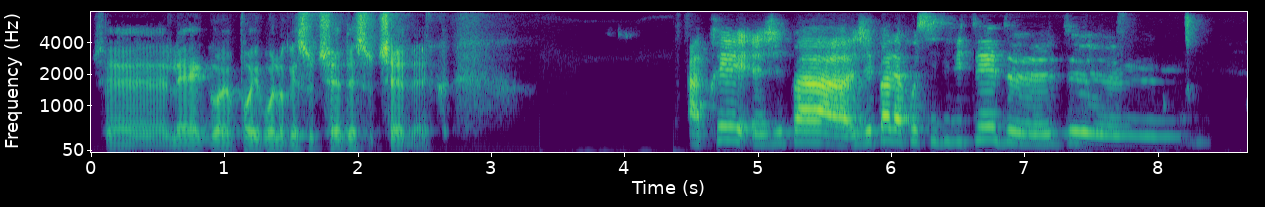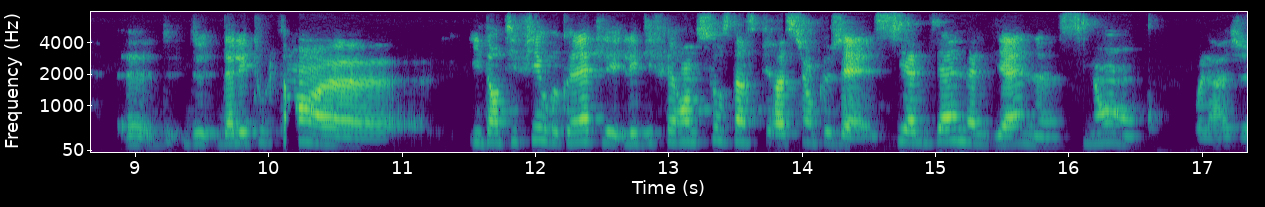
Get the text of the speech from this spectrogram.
Cioè, leggo e poi quello che succede, succede. Après, j'ai pas, j'ai pas la possibilité de, de, d'aller tout le temps euh, identifier ou reconnaître les, les différentes sources d'inspiration que j'ai. Si elles viennent, elles viennent. Sinon, voilà, je...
